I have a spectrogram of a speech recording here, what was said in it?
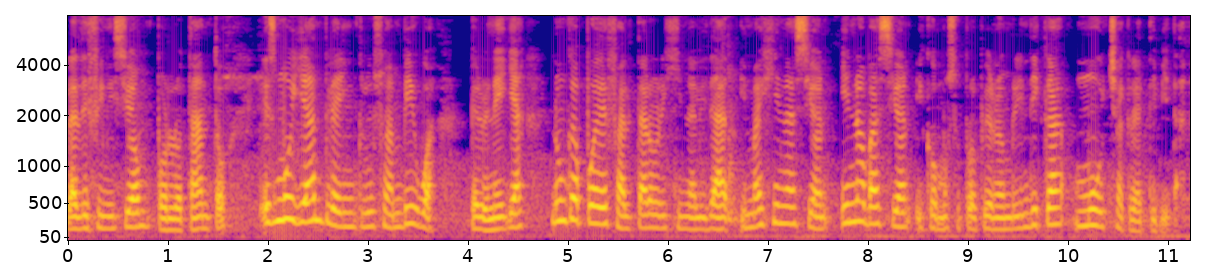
La definición, por lo tanto, es muy amplia e incluso ambigua, pero en ella nunca puede faltar originalidad, imaginación, innovación y, como su propio nombre indica, mucha creatividad.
